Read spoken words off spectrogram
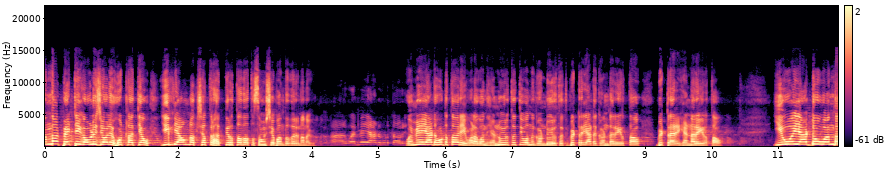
ಒಂದ ಪೆಟ್ಟಿಗೆ ಅವಳಿ ಜೋಳಿ ಹುಟ್ಲತ್ತೇವ್. ಇಲ್ಲಿ ಯಾವ ನಕ್ಷತ್ರ ಹತ್ತಿರ್ತದ ಅಂತ ಸಂಶಯ ಬಂದದ್ರಿ ನನಗೆ. ಒಮ್ಮೆ ಎರಡು ಹುಟ್ಟತಾವ್ರಿ ಒಳಗೊಂದು ಹೆಣ್ಣು ಇರ್ತತಿ ಒಂದು ಗಂಡು ಇರ್ತತಿ. ಬಿಟ್ರೆ ಎರಡು ಗಂಡರ ಇರ್ತಾವ ಬಿಟ್ರೆ ಹೆಣ್ಣರ ಇರ್ತಾವ. ಇವು ಎರಡು ಒಂದ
